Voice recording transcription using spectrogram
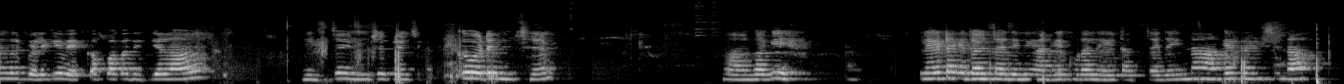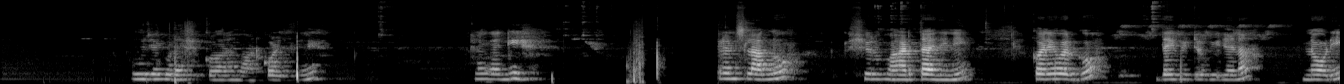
ಅಂದ್ರೆ ಬೆಳಿಗ್ಗೆ ವೇಕಪ್ ಆಗೋದು ಇದೆಯಲ್ಲ? ನಿಜ ಹಿಂಸೆ ಫ್ರೆಂಡ್ಸ್ ಸಿಕ್ಕಾಪಟ್ಟೆ ಹಿಂಸೆ ಹಾಗಾಗಿ ಲೇಟಾಗಿ ಎದ್ದೇಳ್ತಾ ಇದ್ದೀನಿ. ಅಡುಗೆ ಕೂಡ ಲೇಟ್ ಆಗ್ತಾ ಇದೆ. ಇನ್ನು ಹಾಗೆ ಫ್ರೆಂಡ್ಸ್ ನಾ ಪೂಜೆ ಕೂಡ ಶುಕ್ರವಾರ ಮಾಡ್ಕೊಳ್ತೀನಿ. ಹಾಗಾಗಿ ಫ್ರೆಂಡ್ಸ್ ಲಾಗ್ನು ಶುರು ಮಾಡ್ತಾ ಇದ್ದೀನಿ. ಕೊನೆವರೆಗೂ ದಯವಿಟ್ಟು ವಿಡಿಯೋನ ನೋಡಿ.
